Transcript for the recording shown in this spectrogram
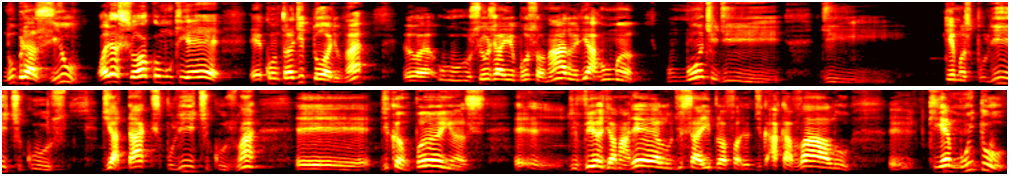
no Brasil, olha só como que é, é contraditório, né? O, o senhor Jair Bolsonaro ele arruma um monte de, de temas políticos, de ataques políticos, né? É, de campanhas, é, de verde e amarelo, de sair pra, de, a cavalo, é, que é muito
